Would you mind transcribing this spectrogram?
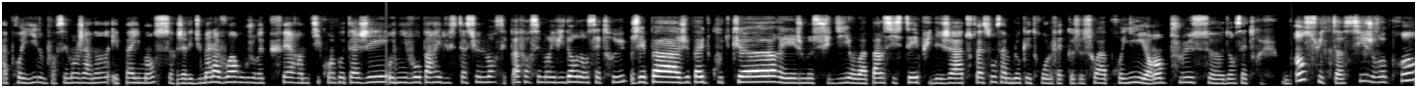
à Preuilly, donc forcément le jardin est pas immense. J'avais du mal à voir où j'aurais pu faire un petit coin potager. Au niveau pareil du stationnement, c'est pas forcément évident dans cette rue. J'ai pas pas eu de coup de cœur et je me suis dit on va pas insister. Puis déjà, de toute façon, ça me bloquait trop le fait que ce soit à Proilly en plus euh, dans cette rue. Ensuite, si je reprends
